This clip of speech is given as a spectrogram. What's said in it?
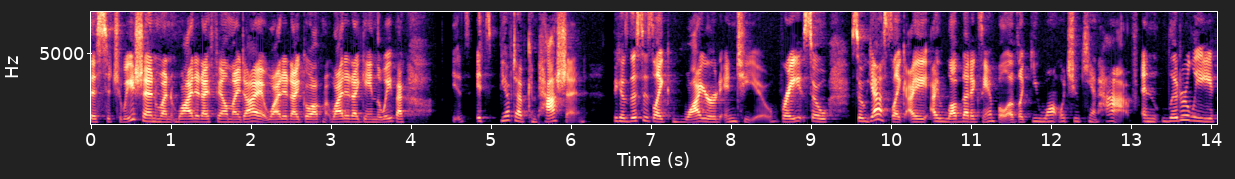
this situation when why did I fail my diet? Why did I go off my why did I gain the weight back? It's it's you have to have compassion because this is like wired into you right so so yes like i i love that example of like you want what you can't have and literally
